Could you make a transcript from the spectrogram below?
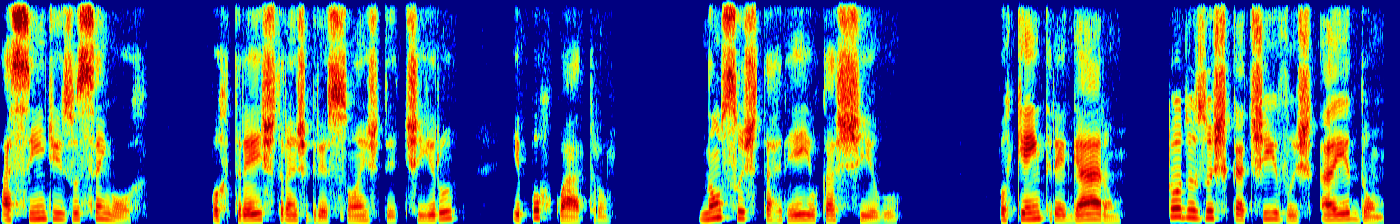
Assim diz o Senhor, por três transgressões de Tiro e por quatro não sustarei o castigo, porque entregaram todos os cativos a Edom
